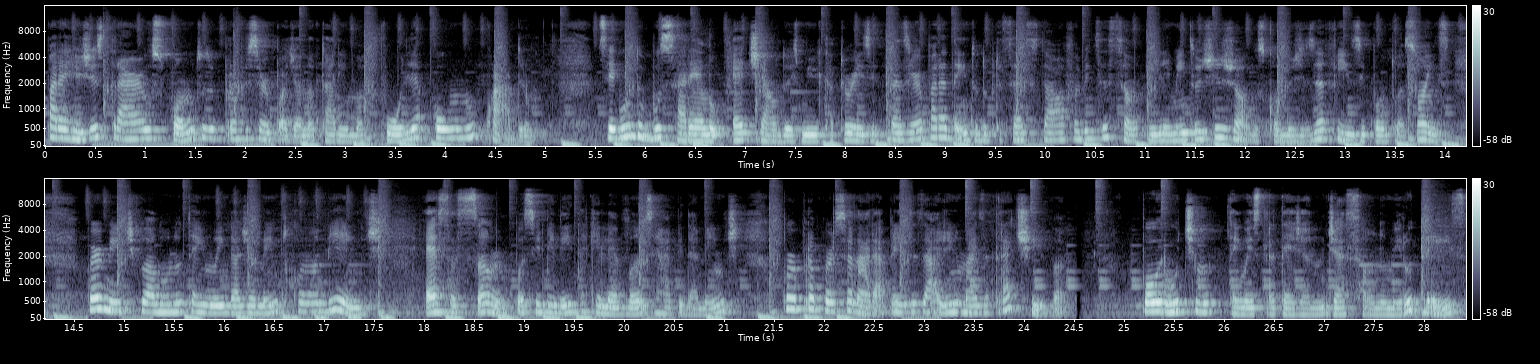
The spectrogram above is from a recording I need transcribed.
Para registrar os pontos, o professor pode anotar em uma folha ou no quadro. Segundo Bussarello et al. 2014, trazer para dentro do processo da alfabetização elementos de jogos como desafios e pontuações permite que o aluno tenha um engajamento com o ambiente. Essa ação possibilita que ele avance rapidamente por proporcionar a aprendizagem mais atrativa. Por último, tem a estratégia de ação número 3,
